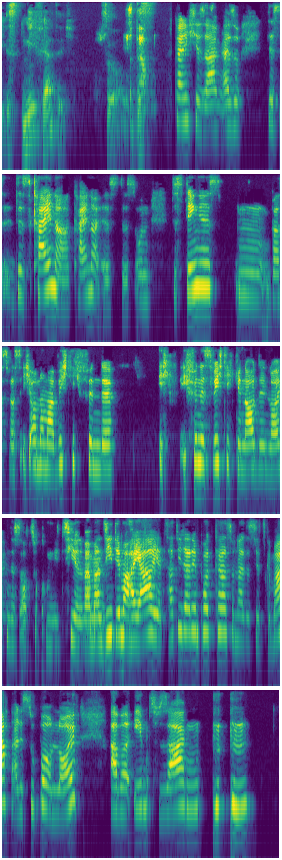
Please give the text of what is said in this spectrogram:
ist nie fertig. So, Ich das, glaub, kann ich dir sagen. Also das, das keiner, keiner ist es. Und das Ding ist, mh, was, was ich auch nochmal wichtig finde, ich, ich finde es wichtig, genau den Leuten das auch zu kommunizieren, weil man sieht immer, ja, jetzt hat die da den Podcast und hat es jetzt gemacht, alles super und läuft, aber eben zu sagen,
